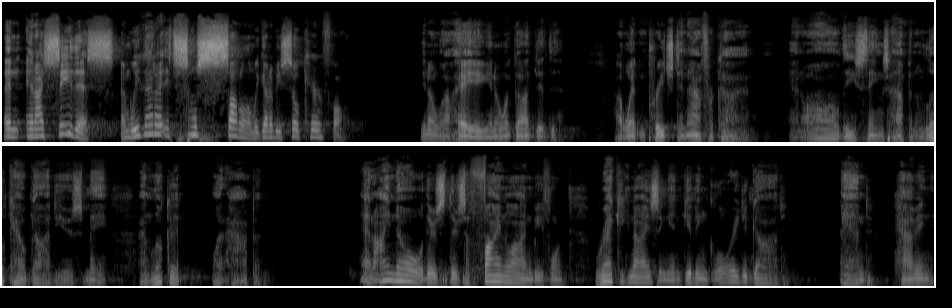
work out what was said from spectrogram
And, and I see this and we gotta, it's so subtle and we gotta be so careful. You know, well, hey, you know what God did? I went and preached in Africa and, and all these things happened and look how God used me and look at what happened. And I know there's, there's a fine line before recognizing and giving glory to God and having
